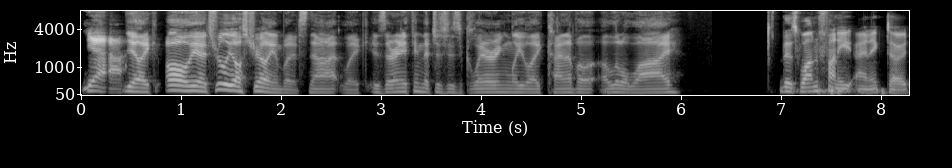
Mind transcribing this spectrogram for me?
Yeah. yeah like oh yeah it's really Australian but it's not. Like is there anything that just is glaringly like kind of a, a little lie? There's one funny anecdote.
